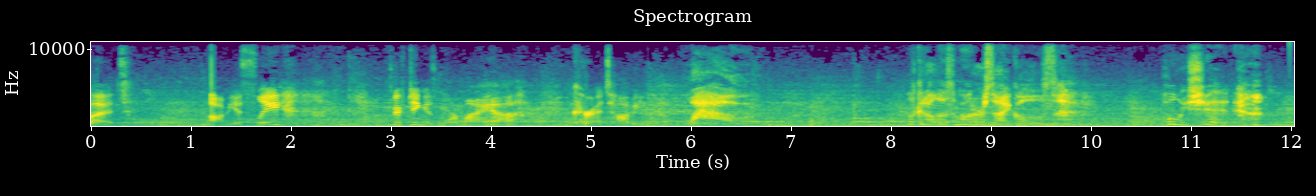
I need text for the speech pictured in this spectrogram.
but obviously thrifting is more my uh, current hobby. Wow! Look at all those motorcycles. Holy shit.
